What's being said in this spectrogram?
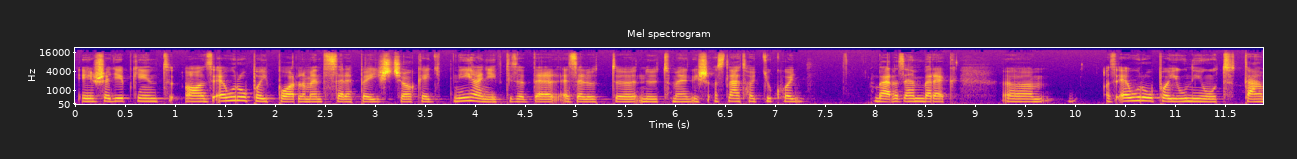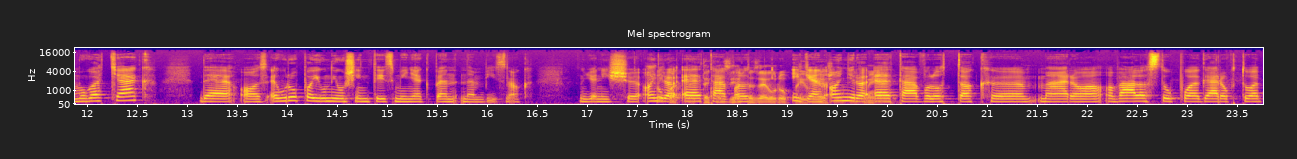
És egyébként az Európai Parlament szerepe is csak egy néhány évtizeddel ezelőtt nőtt meg, és azt láthatjuk, hogy bár az emberek az Európai Uniót támogatják, de az Európai Uniós intézményekben nem bíznak ugyanis annyira eltávolodtak, igen, annyira eltávolodtak már a, a választópolgároktól.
